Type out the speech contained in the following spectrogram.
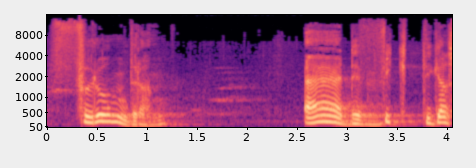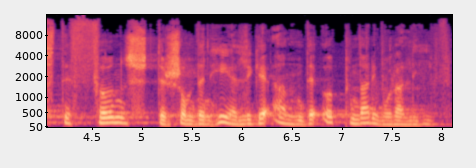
Förundran är det viktigaste fönster som den helige Ande öppnar i våra liv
